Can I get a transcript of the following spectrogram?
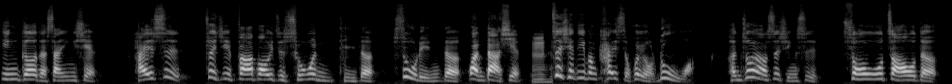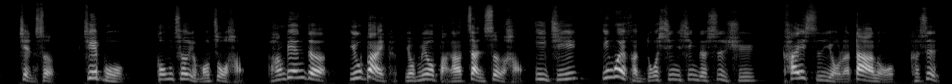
莺歌的三阴线，还是最近发包一直出问题的树林的万大线，嗯，这些地方开始会有路网。很重要的事情是周遭的建设，接驳公车有没有做好，旁边的 U bike 有没有把它站设好，以及因为很多新兴的市区开始有了大楼，可是。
